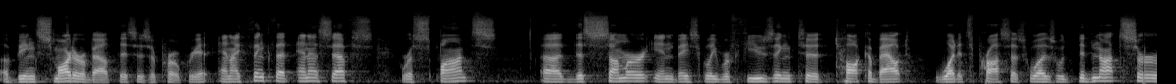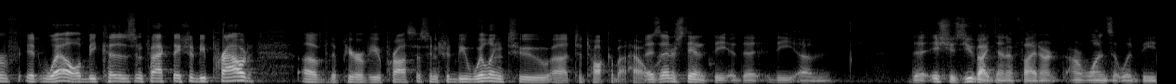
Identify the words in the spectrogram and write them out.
of being smarter about this is appropriate, and I think that NSF's response uh, this summer in basically refusing to talk about what its process was did not serve it well because, in fact, they should be proud of the peer review process and should be willing to uh, to talk about how. As I understand it, the the the um, the issues you've identified aren't, aren't ones that would be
